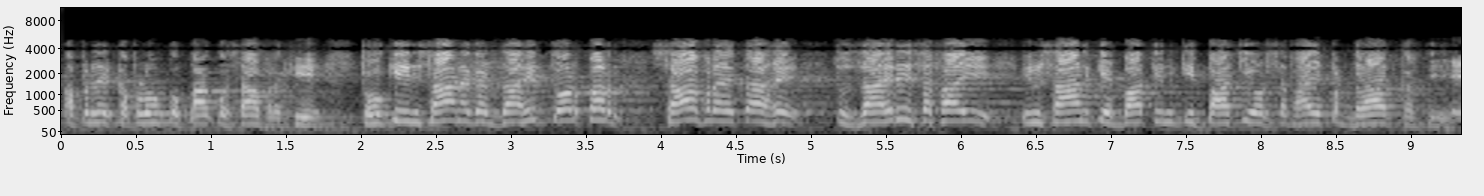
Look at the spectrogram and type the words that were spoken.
اپنے کپڑوں کو پاک و صاف رکھیے۔ کیونکہ انسان اگر ظاہر طور پر صاف رہتا ہے تو ظاہری صفائی انسان کے باطن کی پاکی اور صفائی پر دراز کرتی ہے۔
